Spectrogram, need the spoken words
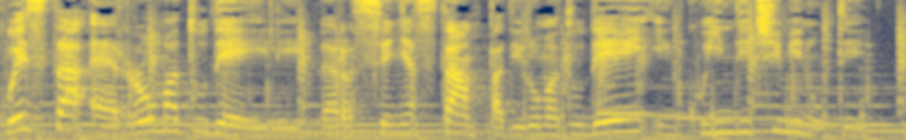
Questa è Roma Today, la rassegna stampa di Roma Today in 15 minuti.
